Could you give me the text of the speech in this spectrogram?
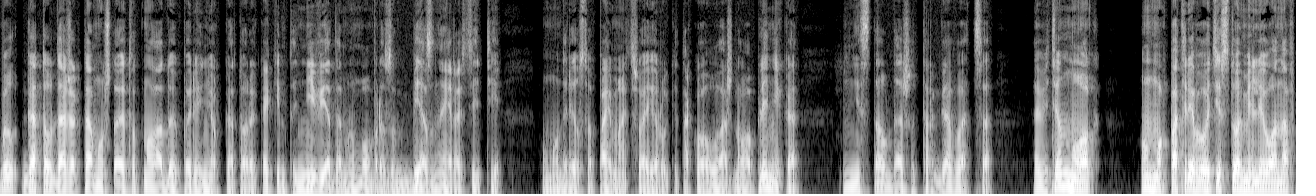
был готов даже к тому, что этот молодой паренек, который каким-то неведомым образом без нейросети умудрился поймать в свои руки такого важного пленника, не стал даже торговаться. А ведь он мог. Он мог потребовать и сто миллионов,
